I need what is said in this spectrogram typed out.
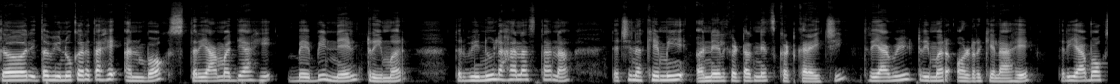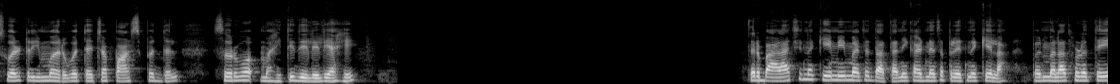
तर इथं विनू करत आहे अनबॉक्स तर यामध्ये आहे बेबी नेल ट्रिमर तर विनू लहान असताना त्याची नखे मी नेल कटरनेच कट करायची. तर यावेळी ट्रिमर ऑर्डर केला आहे. तर या बॉक्सवर ट्रिमर व त्याच्या पार्ट्सबद्दल सर्व माहिती दिलेली आहे. तर बाळाची नखे मी माझ्या दाताने काढण्याचा प्रयत्न केला पण मला थोडं ते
